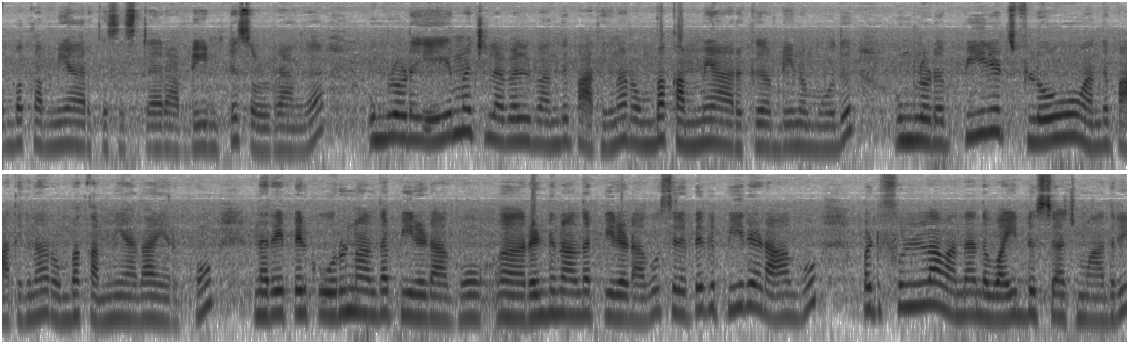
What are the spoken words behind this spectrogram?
ரொம்ப கம்மியாக இருக்குது சிஸ்டர் அப்படின்ட்டு சொல்கிறாங்க உங்களோட ஏஎம்ஹெச் லெவல் வந்து பார்த்திங்கன்னா ரொம்ப கம்மியாக இருக்குது அப்படின்னும் போது உங்களோட பீரியட்ஸ் ஃப்ளோவும் வந்து பார்த்திங்கன்னா ரொம்ப கம்மியாக தான் இருக்கும். நிறைய பேருக்கு ஒரு நாள் தான் பீரியட் ஆகும் ரெண்டு நாள் தான் பீரியட் ஆகும். சில பேருக்கு பீரியட் ஆகும் பட் ஃபுல்லாக வந்து அந்த ஒயிட் டிஸ்சார்ஜ் மாதிரி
